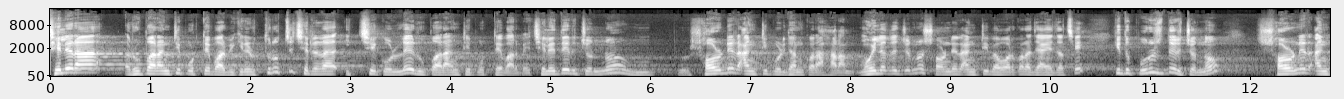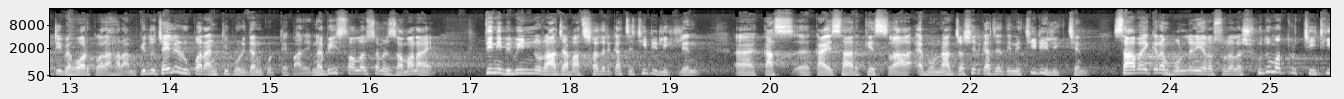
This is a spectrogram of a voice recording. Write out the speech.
ছেলেরা রূপার আংটি পরতে পারবে কিনা? উত্তর হচ্ছে ছেলেরা ইচ্ছে করলে রূপার আংটি পরতে পারবে। ছেলেদের জন্য স্বর্ণের আংটি পরিধান করা হারাম। মহিলাদের জন্য স্বর্ণের আংটি ব্যবহার করা জায়েজ আছে, কিন্তু পুরুষদের জন্য স্বর্ণের আংটি ব্যবহার করা হারাম। কিন্তু চাইলে রূপার আংটি পরিধান করতে পারে। নবী সাল্লাহ ইসলামের জামানায় তিনি বিভিন্ন রাজা বাদশাদের কাছে চিঠি লিখলেন। কাস, কায়সার, কেসরা এবং নাজ্জাসির কাছে তিনি চিঠি লিখছেন। সাহাবাইকেরাম বললেন, ইয়া রসুল্লাহ শুধুমাত্র চিঠি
